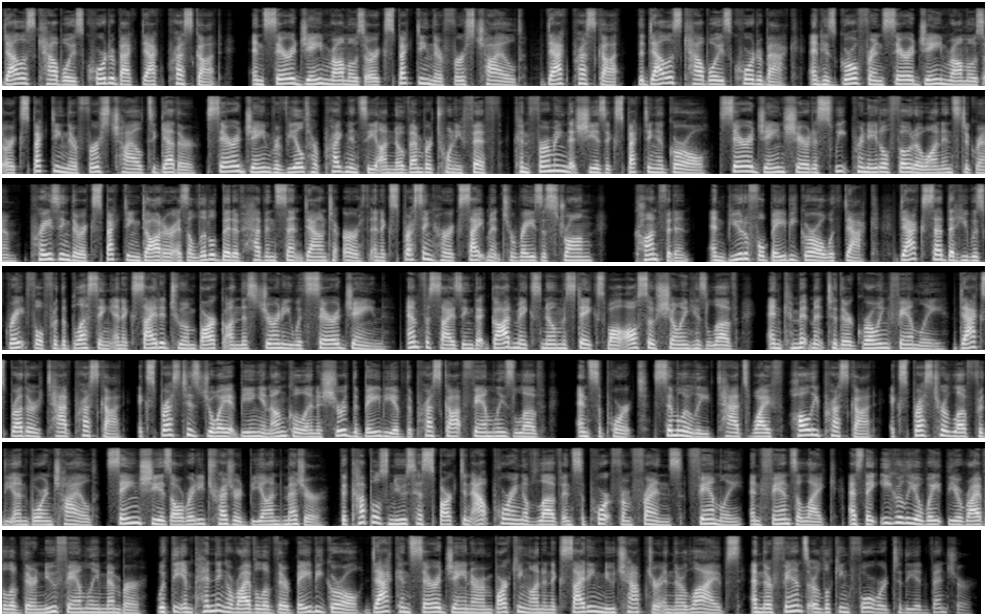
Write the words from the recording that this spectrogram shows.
Dallas Cowboys quarterback Dak Prescott and Sarah Jane Ramos are expecting their first child. Dak Prescott, the Dallas Cowboys quarterback, and his girlfriend Sarah Jane Ramos are expecting their first child together. Sarah Jane revealed her pregnancy on November 25, confirming that she is expecting a girl. Sarah Jane shared a sweet prenatal photo on Instagram, praising their expecting daughter as a little bit of heaven sent down to earth and expressing her excitement to raise a strong, confident, and beautiful baby girl with Dak. Dak said that he was grateful for the blessing and excited to embark on this journey with Sarah Jane, emphasizing that God makes no mistakes while also showing his love and commitment to their growing family. Dak's brother, Tad Prescott, expressed his joy at being an uncle and assured the baby of the Prescott family's love and support. Similarly, Tad's wife, Holly Prescott, expressed her love for the unborn child, saying she is already treasured beyond measure. The couple's news has sparked an outpouring of love and support from friends, family, and fans alike, as they eagerly await the arrival of their new family member. With the impending arrival of their baby girl, Dak and Sarah Jane are embarking on an exciting new chapter in their lives, and their fans are looking forward to the adventure.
